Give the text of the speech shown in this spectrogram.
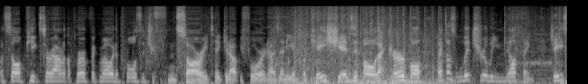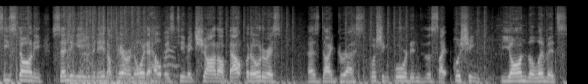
But Psalm peeks around at the perfect moment and pulls the truth. And sorry, take it out before it has any implications. And oh, that curveball. That does literally nothing. JC Stani sending even in a paranoia to help his teammate shot up out, but Oderus has digressed, pushing forward into the site, pushing beyond the limits.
